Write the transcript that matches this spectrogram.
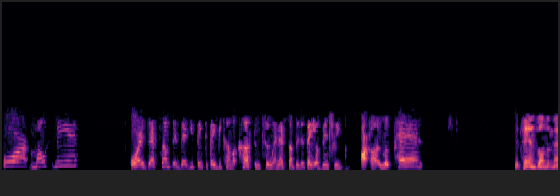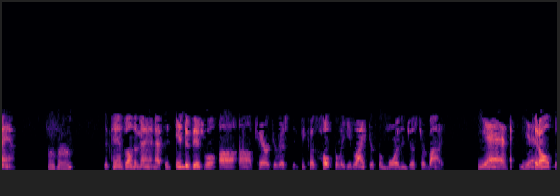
for most men? Or is that something that you think that they become accustomed to and that's something that they eventually are, uh, look past? Depends on the man. Mhm. Depends on the man. That's an individual uh, uh, characteristic because hopefully he liked her for more than just her body. Yes. Yes. It also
